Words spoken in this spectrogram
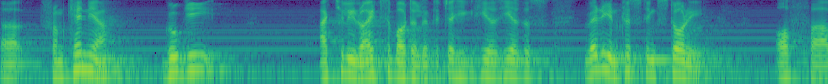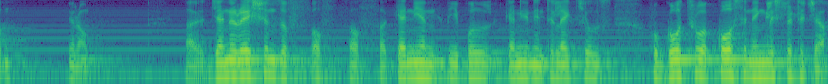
Uh, from Kenya, Ngugi actually writes about a literature. He, he, has, he has this very interesting story of, um, you know, uh, generations of, of, of uh, Kenyan people, Kenyan intellectuals who go through a course in English literature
